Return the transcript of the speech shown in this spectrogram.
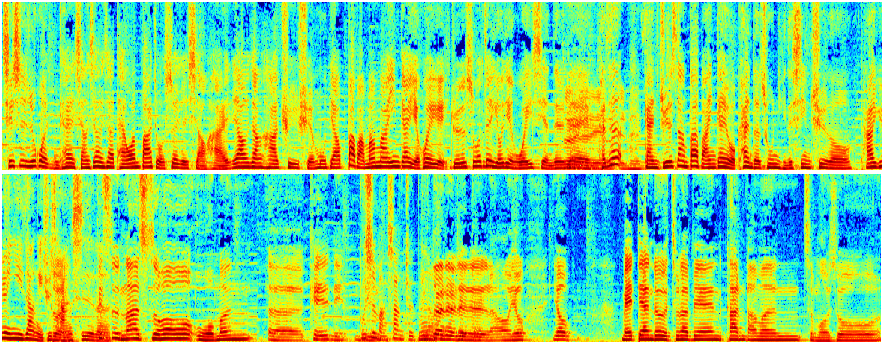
其实如果你看想象一下，台湾八九岁的小孩要让他去学木雕，爸爸妈妈应该也会觉得说这有点危险，对不对？对，可是感觉上爸爸应该有看得出你的兴趣喽，他愿意让你去尝试了。可是那时候我们呃，可以你不是马上就掉，嗯，对对对对，然后又要。每天都去那边看他们怎么说，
